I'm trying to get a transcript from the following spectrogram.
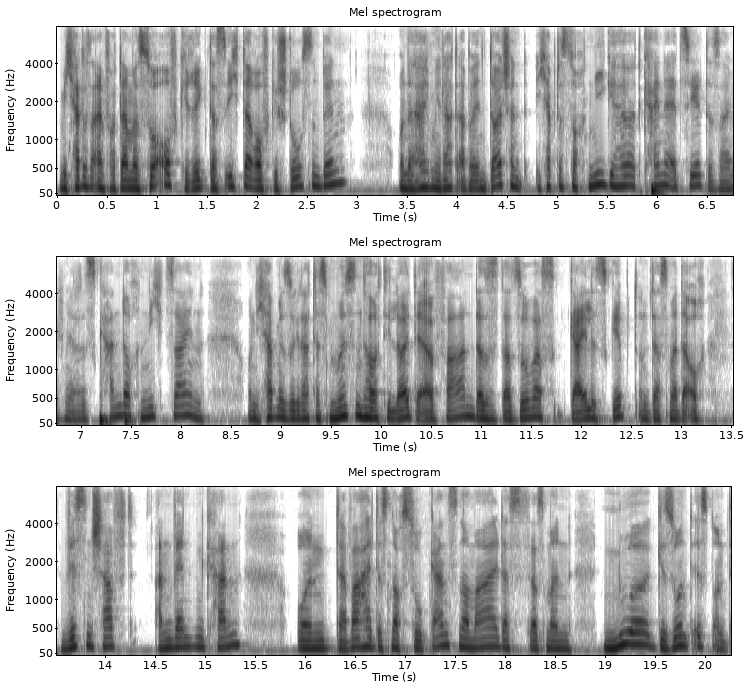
mich hat es einfach damals so aufgeregt, dass ich darauf gestoßen bin und dann habe ich mir gedacht, aber in Deutschland, ich habe das noch nie gehört, keiner erzählt das. Dann habe ich mir gedacht, das kann doch nicht sein. Und ich habe mir so gedacht, das müssen doch die Leute erfahren, dass es da sowas Geiles gibt und dass man da auch Wissenschaft anwenden kann. Und da war halt das noch so ganz normal, dass, dass man nur gesund ist. Und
